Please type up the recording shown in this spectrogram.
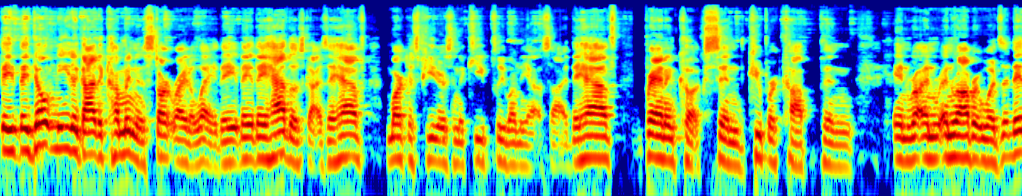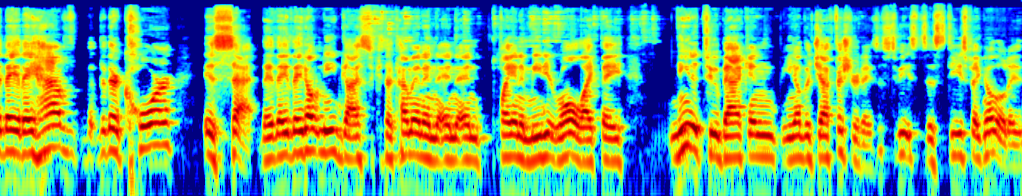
they, they don't need a guy to come in and start right away. They they, they have those guys. They have Marcus Peters and Aqib Talib on the outside. They have Brandin Cooks and Cooper Kupp and and, and, and Robert Woods. They, they they have their core is set. They they, they don't need guys to, to come in and, and, and play an immediate role like they needed to back in you know the Jeff Fisher days, the Steve, the Steve Spagnuolo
